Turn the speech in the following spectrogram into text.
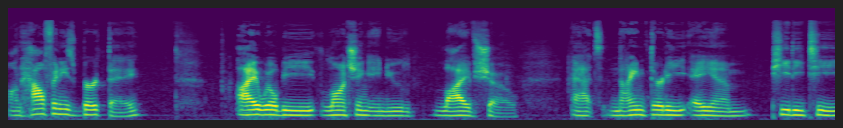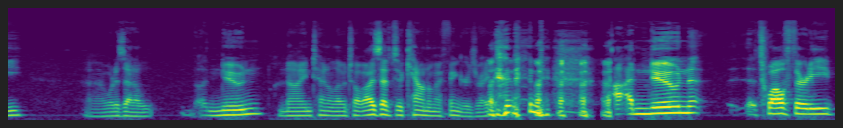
on Hal birthday, I will be launching a new live show at 9:30 a.m. PDT. Uh, what is that? A, a, noon, 9, 10, 11, 12. I always have to count on my fingers, right? uh, noon, 12:30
